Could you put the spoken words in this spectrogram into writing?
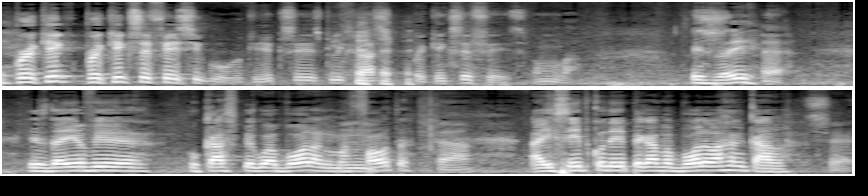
e- por, que, por que, que você fez esse gol? Eu queria que você explicasse por que, que você fez. Vamos lá. Esse daí? É, Esse daí eu vi. O Cássio pegou a bola numa Hum. falta. tá. Aí sempre quando ele pegava a bola eu arrancava. Certo.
